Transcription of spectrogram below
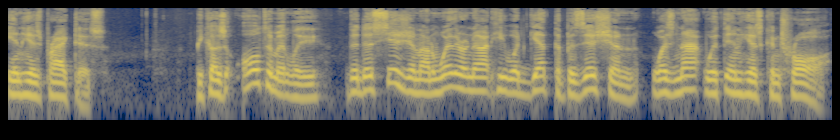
in his practice. Because ultimately, the decision on whether or not he would get the position was not within his control.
